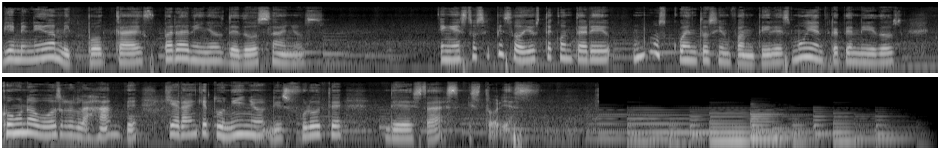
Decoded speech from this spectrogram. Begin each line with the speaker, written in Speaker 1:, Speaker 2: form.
Speaker 1: Bienvenido a mi podcast para niños de dos años. En estos episodios te contaré unos cuentos infantiles muy entretenidos con una voz relajante que harán que tu niño disfrute de estas historias.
